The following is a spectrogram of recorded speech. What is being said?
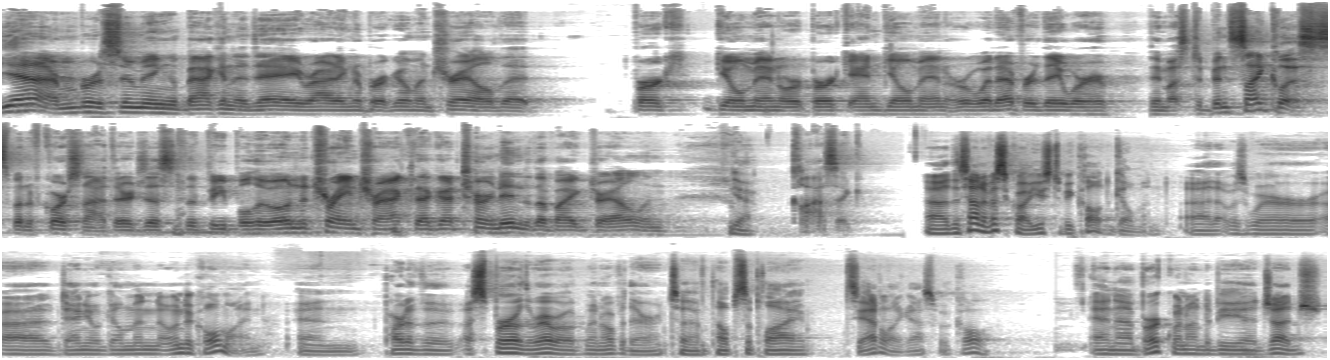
Yeah, I remember assuming back in the day riding the Burke Gilman Trail that Burke Gilman or Burke and Gilman or whatever they were, they must have been cyclists, but of course not. They're just the people who owned a train track that got turned into the bike trail and Yeah. classic. Uh, the town of Issaquah used to be called Gilman. Uh, that was where uh, Daniel Gilman owned a coal mine, and part of the a spur of the railroad went over there to help supply Seattle, I guess, with coal. And uh, Burke went on to be a judge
